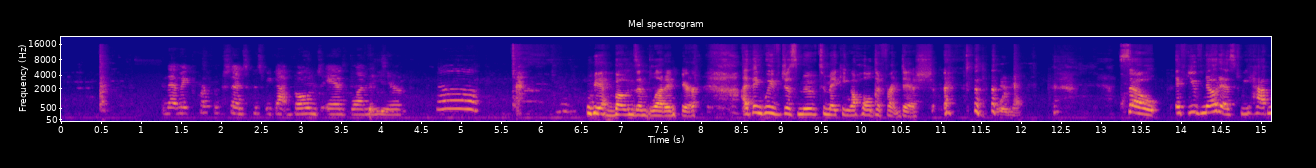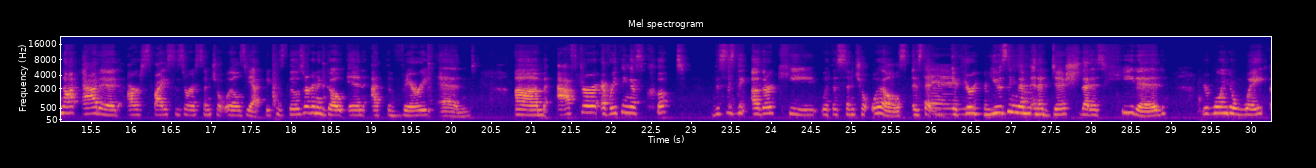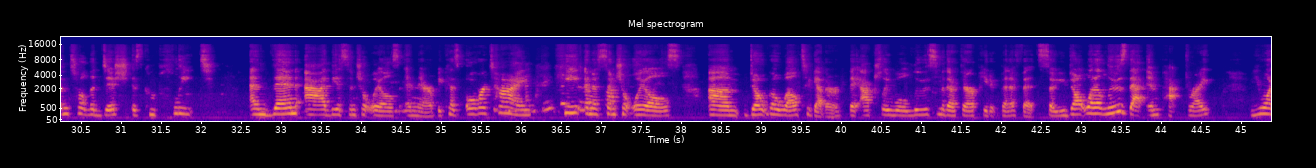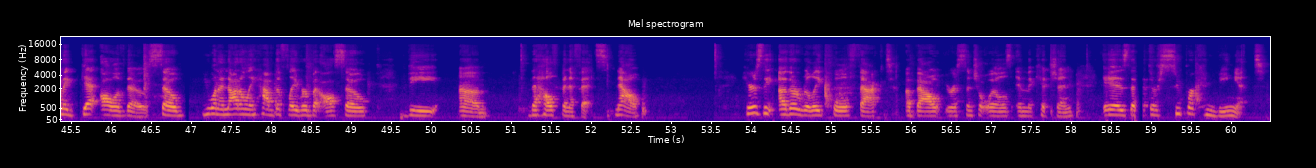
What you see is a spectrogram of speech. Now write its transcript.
And that makes perfect sense because we got bones and blood in here. Ah, We have bones and blood in here. I think we've just moved to making a whole different dish. So, if you've noticed, we have not added our spices or essential oils yet because those are going to go in at the very end. Um, after everything is cooked, this is the other key with essential oils is that if you're using them in a dish that is heated, you're going to wait until the dish is complete and then add the essential oils in there because over time, heat and essential oils um, don't go well together. They actually will lose some of their therapeutic benefits. So you don't want to lose that impact, right? You want to get all of those. So you want to not only have the flavor, but also the um, the health benefits. Now, here's the other really cool fact about your essential oils in the kitchen is that they're super convenient.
